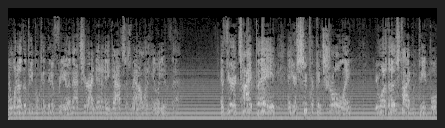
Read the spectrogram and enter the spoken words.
and what other people can do for you, and that's your identity. God says, man, I want to heal you of that. If you're a type A and you're super controlling, you're one of those type of people,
